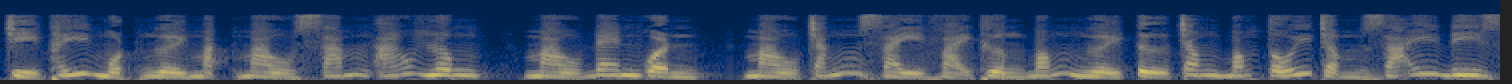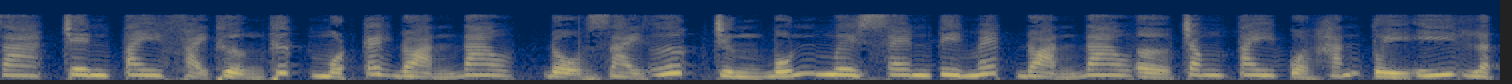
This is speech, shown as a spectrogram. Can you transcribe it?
Chỉ thấy một người mặc màu xám áo lông, màu đen quần, màu trắng dày vải thường bóng người từ trong bóng tối chậm rãi đi ra, trên tay phải thưởng thức một cái đoạn đao, độ dài ước chừng 40cm đoạn đao ở trong tay của hắn tùy ý lật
